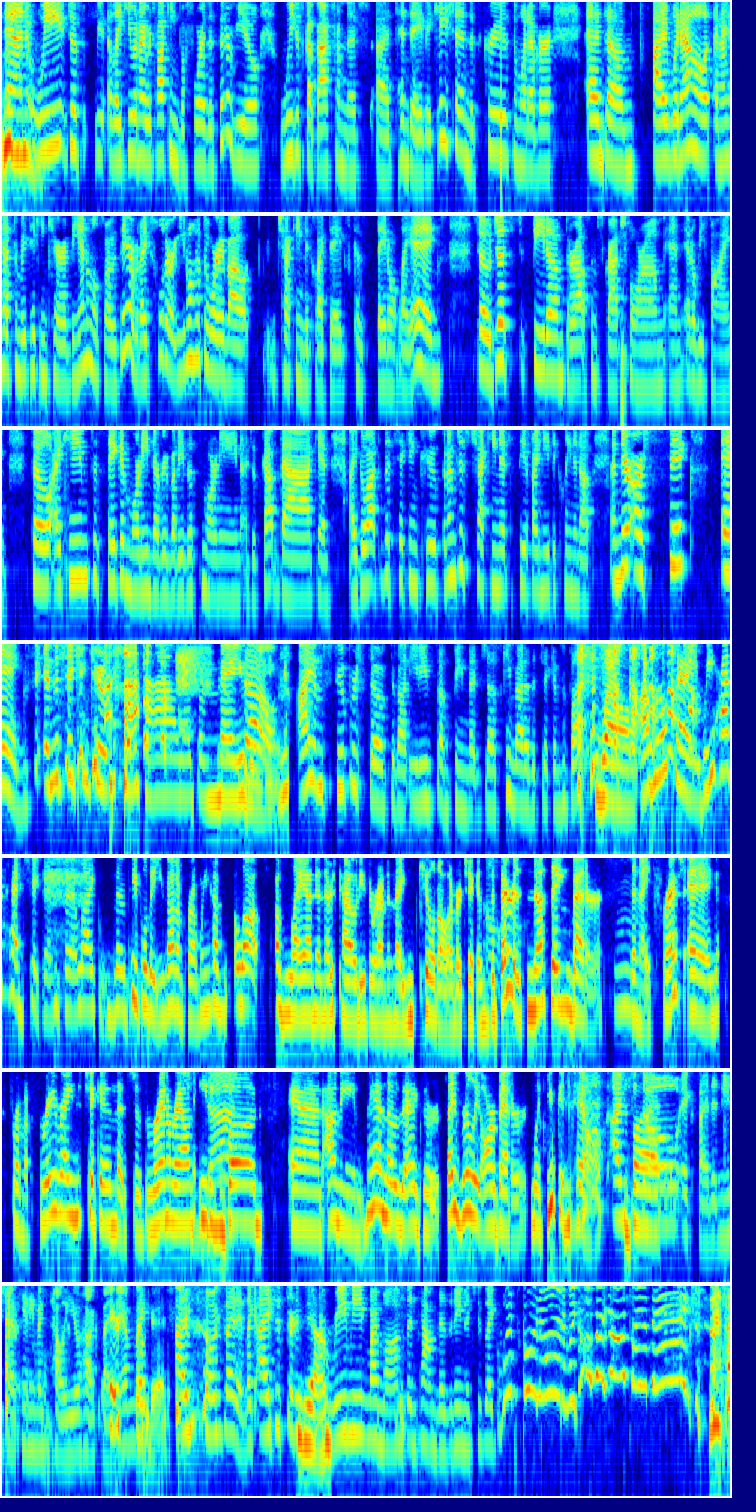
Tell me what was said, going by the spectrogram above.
Mm-hmm. And we just, like you and I were talking before this interview, we just got back from this 10 uh, day vacation, this cruise and whatever. And um, I went out and I had somebody taking care of the animals while I was there, but I told her, you don't have to worry about checking to collect eggs because they don't lay eggs. So just feed them, throw out some scratch for them, and it'll be fine. So I came to say good morning to everybody this morning. I just got back and I go out to the chicken coop and I'm just checking it to see if I need to clean it up. And there are six eggs in the chicken coop. That's amazing. So I am super stoked about eating something that just came out of the chicken's butt. well, I will say we have had chickens that, like the people that you got them from, we have a lot of land and there's coyotes around and they killed all of our chickens. Oh. But there is nothing better mm. than a fresh egg from a free range chicken that's just run around eating yes. bugs and I mean, man, those eggs are, they really are better. Like you can tell. Yes, I'm so excited, Neisha. I can't even tell you how excited I am. Like, so I'm so excited. Like, I just started yeah. screaming. My mom's in town visiting, and she's like, What's going on? I'm like, Oh my gosh, I have eggs.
